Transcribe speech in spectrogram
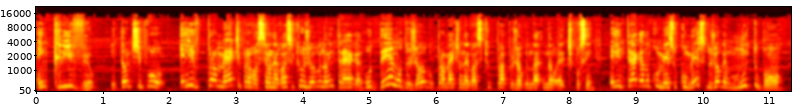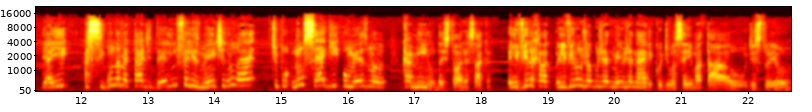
É incrível. Então, tipo, ele promete pra você um negócio que o jogo não entrega. O demo do jogo promete um negócio que o próprio jogo não é, tipo assim, ele entrega no começo. O começo do jogo é muito bom. E aí a segunda metade dele, infelizmente, não é, tipo, não segue o mesmo caminho da história, saca? Ele vira aquela, ele vira um jogo meio genérico de você ir matar o destruir o,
